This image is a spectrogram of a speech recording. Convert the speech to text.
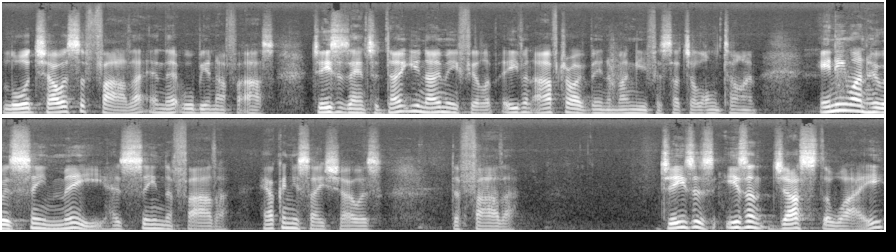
Lord, show us the Father, and that will be enough for us. Jesus answered, Don't you know me, Philip, even after I've been among you for such a long time? Anyone who has seen me has seen the Father. How can you say, Show us the Father? Jesus isn't just the way,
